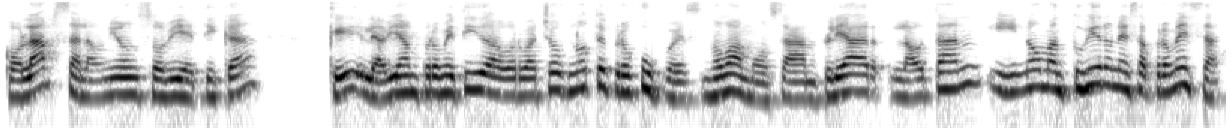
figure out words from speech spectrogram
colapsa la Unión Soviética, que le habían prometido a Gorbachev, no te preocupes, no vamos a ampliar la OTAN y no mantuvieron esa promesa.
